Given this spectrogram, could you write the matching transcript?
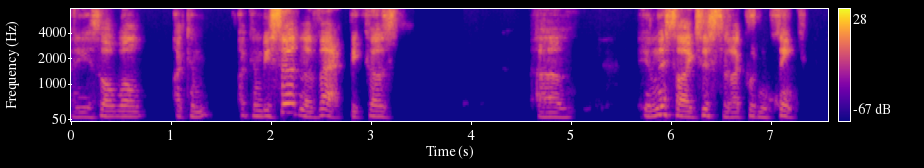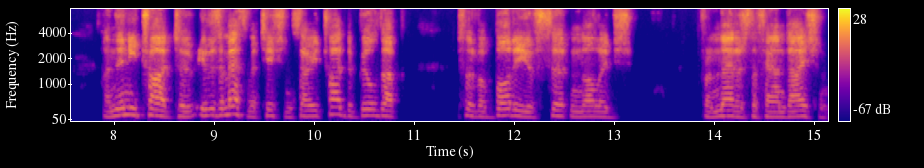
And he thought, well, I can I can be certain of that because um, unless I existed, I couldn't think. And then he tried to, he was a mathematician, so he tried to build up sort of a body of certain knowledge from that as the foundation.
